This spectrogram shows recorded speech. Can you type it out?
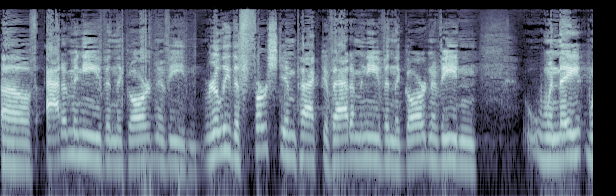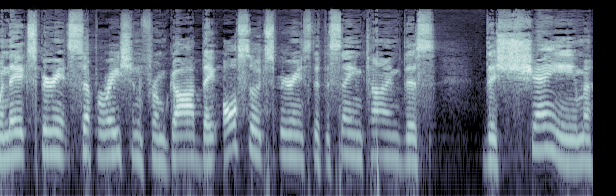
of Adam and Eve in the Garden of Eden, really the first impact of Adam and Eve in the Garden of Eden, when they, when they experienced separation from God, they also experienced at the same time this, this shame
